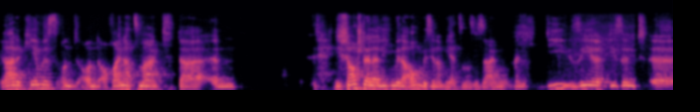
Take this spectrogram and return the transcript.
gerade Kirmes und, und auch Weihnachtsmarkt, da ähm, die Schausteller liegen mir da auch ein bisschen am Herzen, muss ich sagen. Wenn ich die sehe, die sind äh,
